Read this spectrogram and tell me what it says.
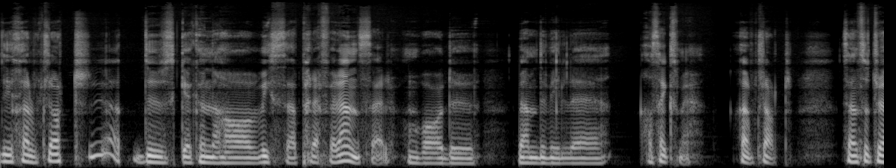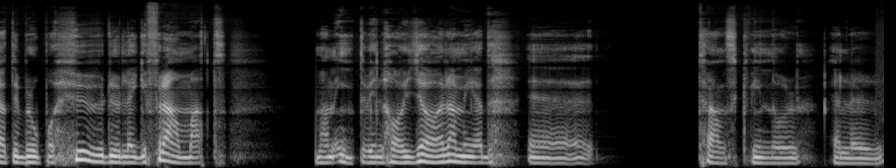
det är självklart att du ska kunna ha vissa preferenser om vad du, vem du vill eh, ha sex med. Självklart. Sen så tror jag att det beror på hur du lägger fram att man inte vill ha att göra med eh, transkvinnor eller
